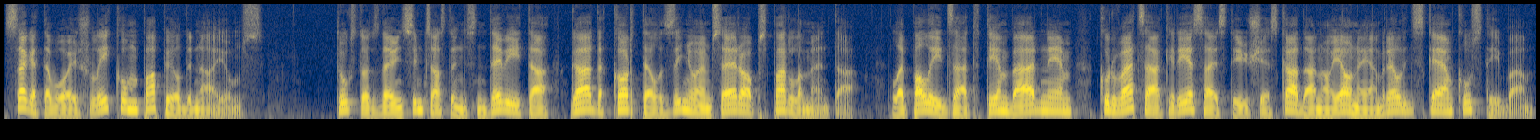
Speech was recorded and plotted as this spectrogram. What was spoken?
sagatavojuši likuma papildinājumus, 1989. gada Kortela ziņojums Eiropas parlamentā, lai palīdzētu tiem bērniem, kuru vecāki ir iesaistījušies kādā no jaunajām reliģiskajām kustībām.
